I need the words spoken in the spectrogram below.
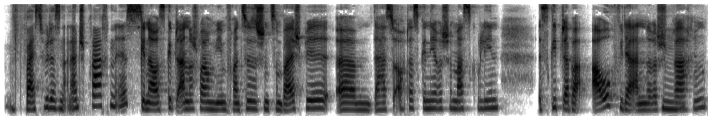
Weißt du, wie das in anderen Sprachen ist? Genau, es gibt andere Sprachen, wie im Französischen zum Beispiel. Ähm, da hast du auch das generische Maskulin. Es gibt aber auch wieder andere mhm. Sprachen, mhm.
